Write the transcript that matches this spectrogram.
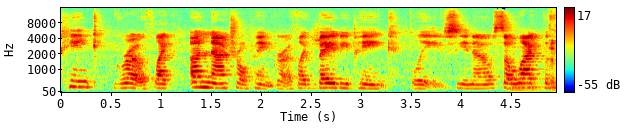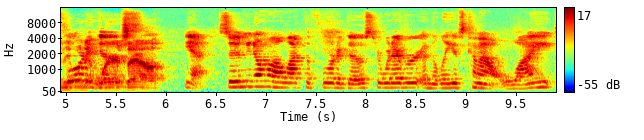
pink growth, like unnatural pink growth, like baby pink leaves, you know. So like the Mm-hmm. and then when Florida it wears ghost, out, yeah. So you know how like the Florida ghost or whatever, and the leaves come out white.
